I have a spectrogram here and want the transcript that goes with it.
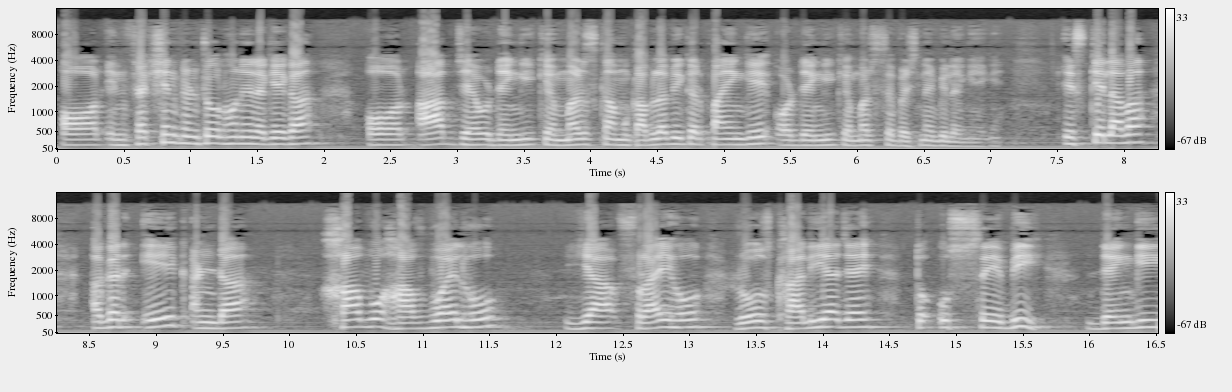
اور انفیکشن کنٹرول ہونے لگے گا اور آپ جو ہے وہ ڈینگی کے مرض کا مقابلہ بھی کر پائیں گے اور ڈینگی کے مرض سے بچنے بھی لگیں گے۔ اس کے علاوہ اگر ایک انڈا خواہ وہ ہاف بوائل ہو یا فرائی ہو، روز کھا لیا جائے تو اس سے بھی ڈینگی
